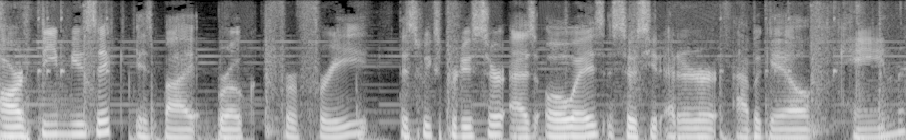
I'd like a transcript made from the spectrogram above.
Our theme music is by Broke for Free. This week's producer, as always, associate editor Abigail Cain.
